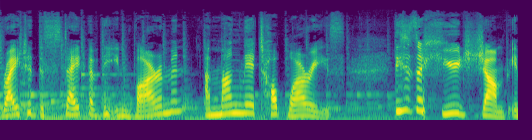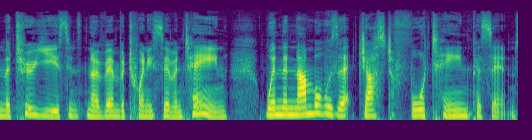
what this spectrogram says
rated the state of the environment among their top worries. This is a huge jump in the two years since November 2017, when the number was at just 14%.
